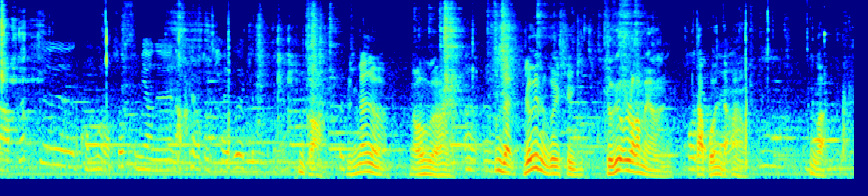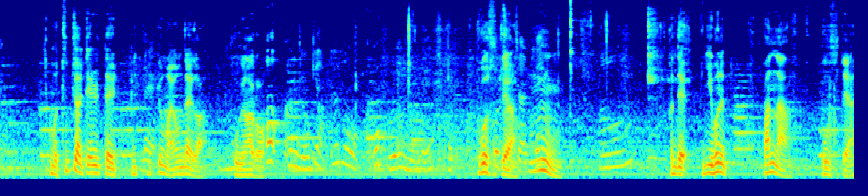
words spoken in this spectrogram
아파트 건물 없었으면은 앞에가 더 잘 보였겠는데요? 그러니까 옛날에는 어우 응, 응. 근데 여기는 그렇지 여기 올라가면 더다 잘 보인다 보여요? 어. 그러니까 뭐 축제할 때 이럴 때좀 네. 많이 온다 이가 구경하러 어, 그럼 여기 앞에서 그거 보였는데? 축제할 때? 응. 어, 근데 이번에 봤나 북어 축제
